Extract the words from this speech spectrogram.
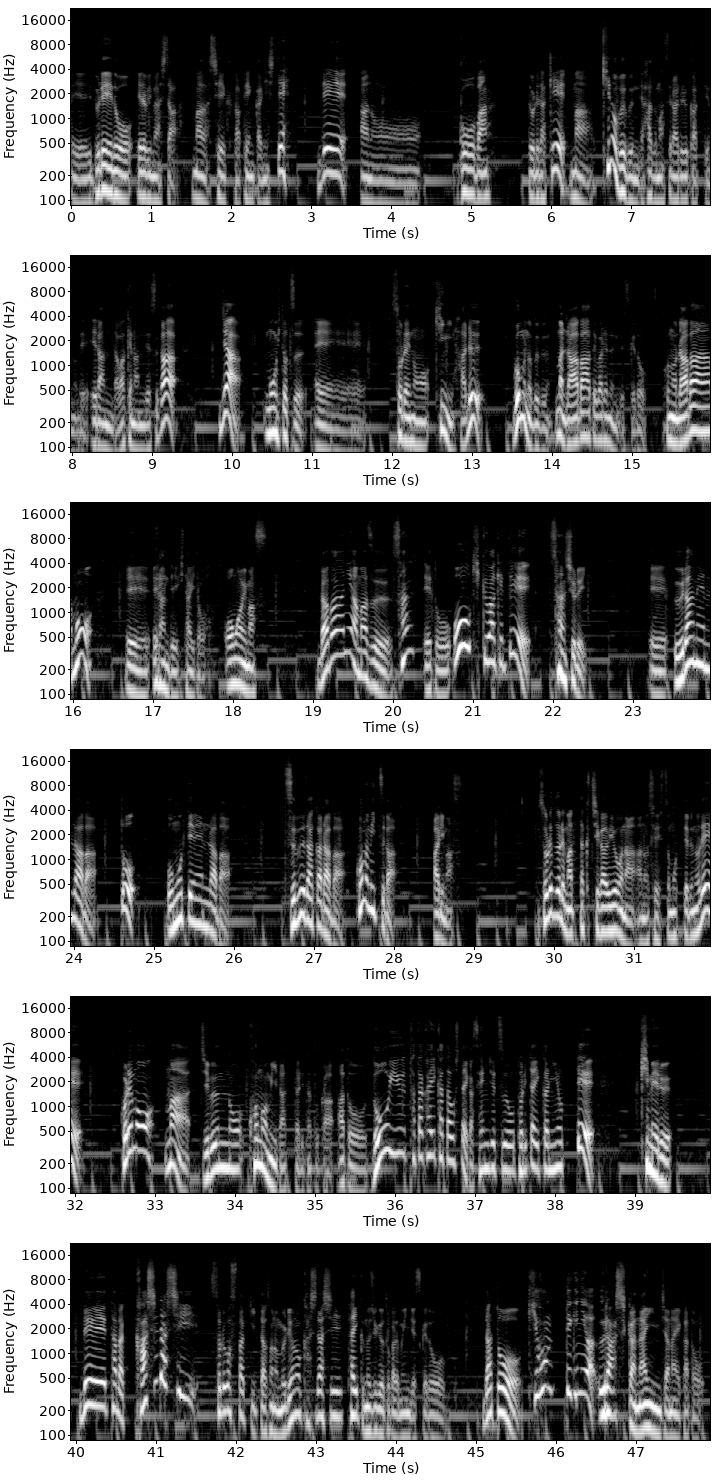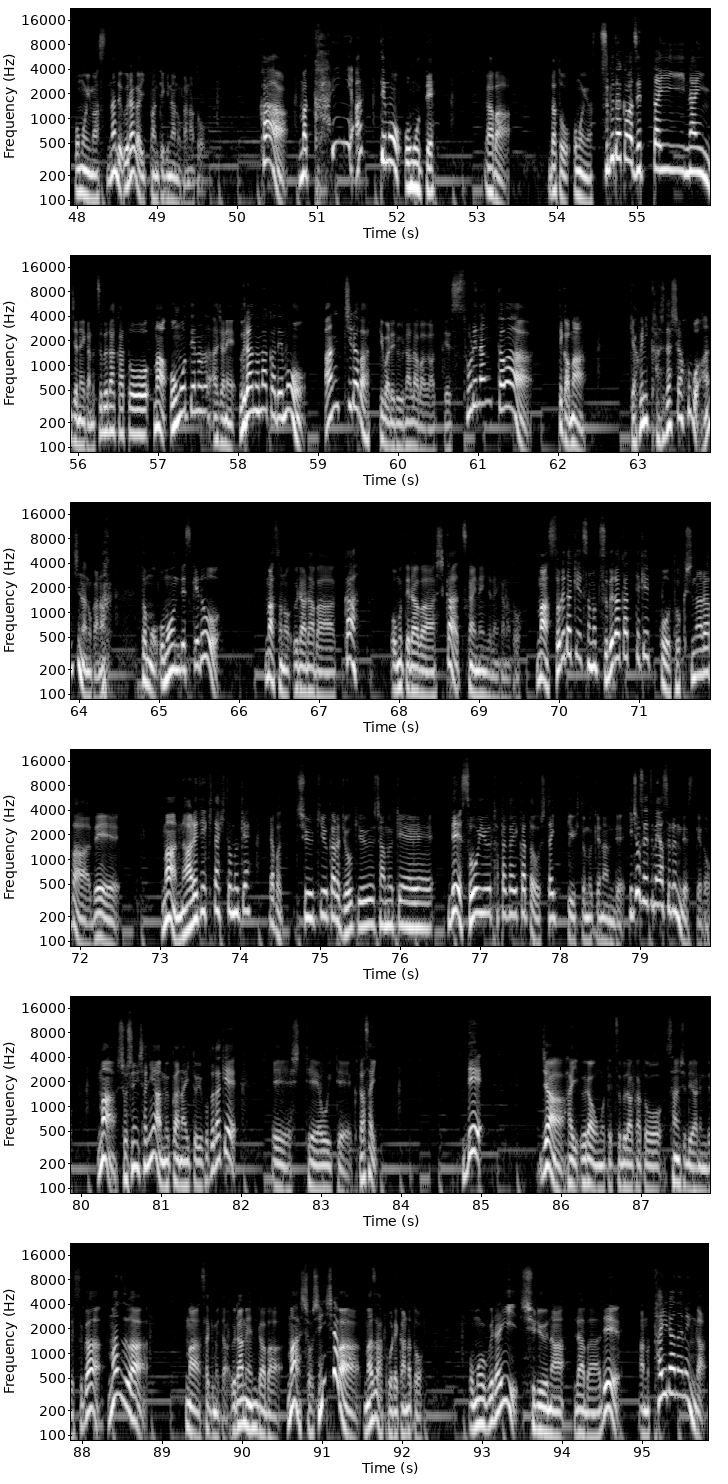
えーブレードを選びました。まあ、シェイクかペンかにして、で、あのー合板。どれだけ、まあ、木の部分で弾ませられるかっていうので選んだわけなんですがじゃあもう一つ、えーそれの木に貼るゴムの部分、まあ、ラバーと言われるんですけどこのラバーも、えー選んでいきたいと思います。ラバーにはまずえー大きく分けて3種類、えー裏面ラバーと表面ラバー。粒高ラバー。この3つがあります。それぞれ全く違うようなあの性質を持ってるのでこれもまあ自分の好みだったりだとかあとどういう戦い方をしたいか戦術を取りたいかによって決める。でただ貸し出しそれこそさっき言ったその無料の貸し出し体育の授業とかでもいいんですけどだと基本的には裏しかないんじゃないかと思います。なんで裏が一般的なのかなと。か、まあ、仮にあっても表ラバー。だと思います。粒高は絶対ないんじゃないかな。粒高とまあ表のあじゃね裏の中でもアンチラバーって言われる裏ラバーがあってそれなんかはてかまあ逆に貸し出しはほぼアンチなのかな？とも思うんですけどまあその裏ラバーか表ラバーしか使えないんじゃないかなと。まあそれだけその粒高って結構特殊なラバーでまあ慣れてきた人向け？やっぱ中級から上級者向けでそういう戦い方をしたいっていう人向けなんで一応説明はするんですけどまあ初心者には向かないということだけ、えーしておいてください。でじゃあはい裏表粒高と3種類あるんですがまずはまあさっきも言った裏面ラバー。まあ初心者はまずはこれかなと思うぐらい主流なラバーであの平らな面が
